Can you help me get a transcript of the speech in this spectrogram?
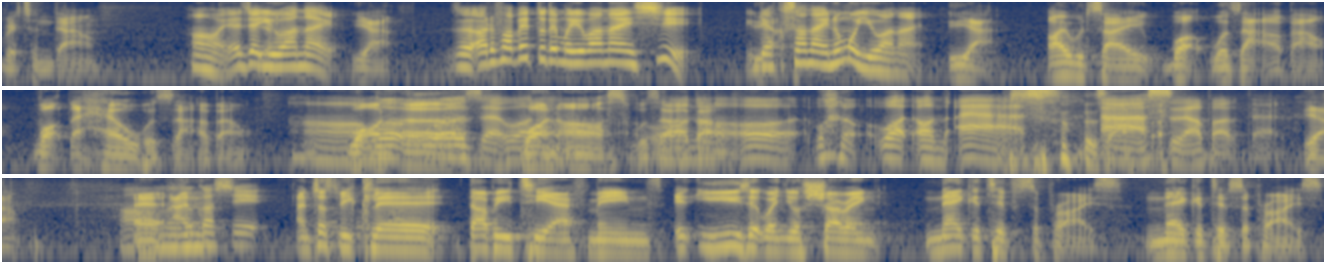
written down. はい、じゃあ言わない、 Yeah, アルファベットでも言わないし略さないのも言わない yeah. I would say what was that about? What the hell was that about? あー what on what earth? was that? One ass was that What about? on- what, what on ass? Was that ass about that. Yeah. あ Uh, ー and- 難しい。 And just to be clear, WTF means it, you use it when you're showing negative surprise. Negative surprise.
